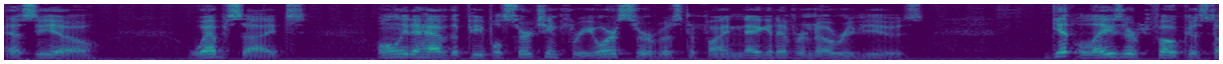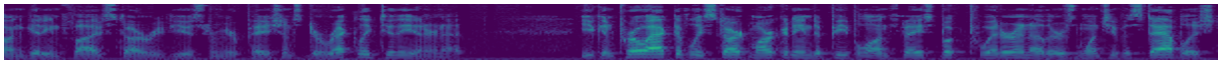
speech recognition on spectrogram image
SEO, websites, only to have the people searching for your service to find negative or no reviews. Get laser focused on getting five star reviews from your patients directly to the internet. You can proactively start marketing to people on Facebook, Twitter, and others once you've established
